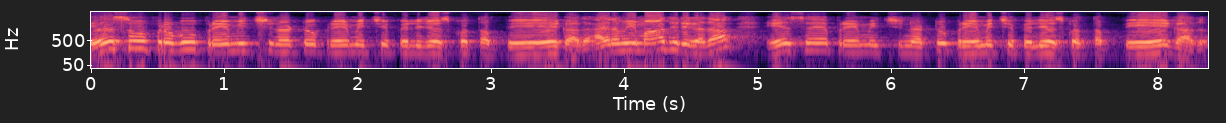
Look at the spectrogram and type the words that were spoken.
యేసు ప్రభు ప్రేమించినట్టు ప్రేమించి పెళ్ళి చేసుకో తప్పే కాదు. ఆయన మీ మాదిరి కదా? ఏసయ ప్రేమించినట్టు ప్రేమించి పెళ్ళి చేసుకో తప్పే కాదు.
